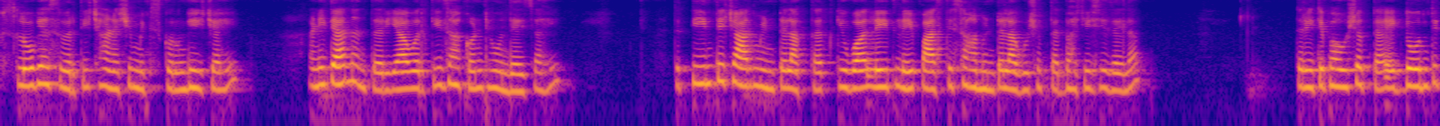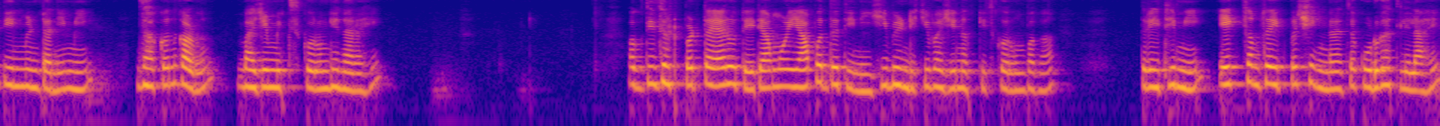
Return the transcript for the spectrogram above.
स्लो गॅसवरती छान अशी मिक्स करून घ्यायची आहे. आणि त्यानंतर यावरती झाकण ठेवून द्यायचं आहे. तर तीन ते चार मिनटं लागतात किंवा लईत लई पाच ते सहा मिनटं लागू शकतात भाजी शिजायला. तर इथे पाहू शकता एक दोन ते तीन मिनटांनी मी झाकण काढून भाजी मिक्स करून घेणार आहे. अगदी झटपट तयार होते त्यामुळे या पद्धतीने ही भेंडीची भाजी नक्कीच करून बघा. तर इथे मी एक चमचा इतपत शेंगदाण्याचा कूड घातलेला आहे.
